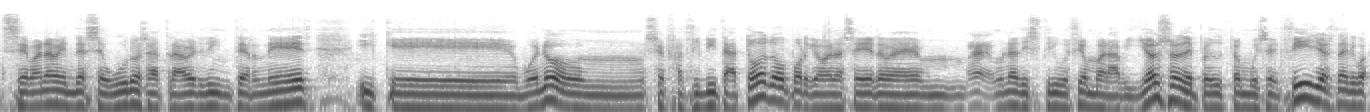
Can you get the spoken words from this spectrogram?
se van a vender seguros a través de Internet y que, bueno, mm, se facilita todo porque van a ser eh, una distribución maravillosa de productos muy sencillos, tal y cual.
